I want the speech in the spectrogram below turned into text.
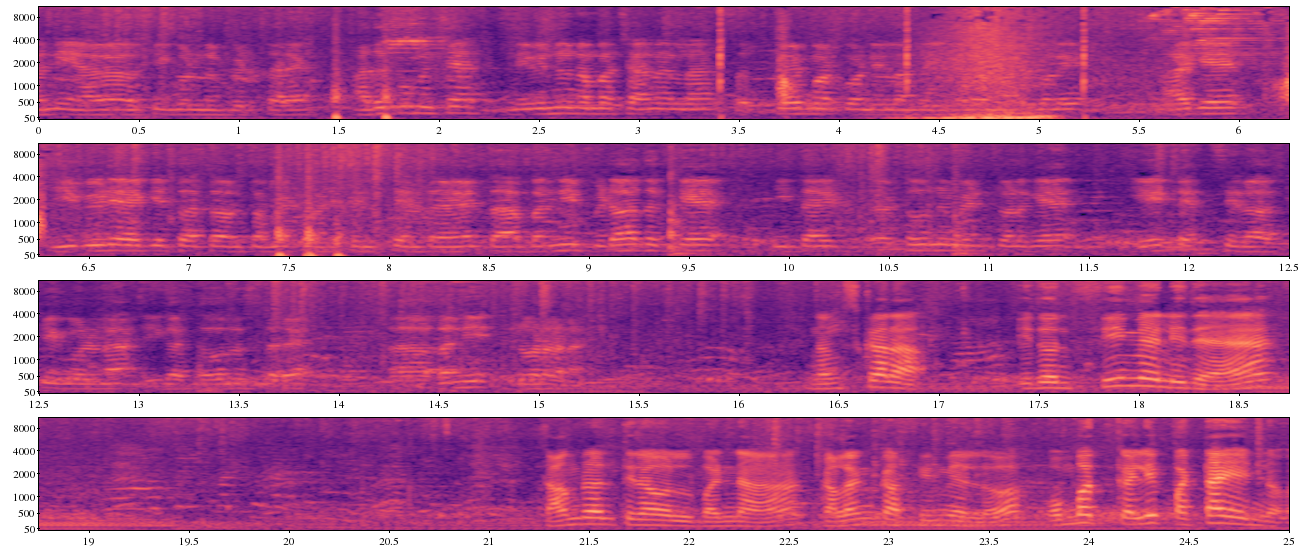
ಬನ್ನಿ ಯಾವ್ಯಾವ ಅಕ್ಕಿಗಳನ್ನ ಬಿಡ್ತಾರೆ. ಅದಕ್ಕೂ ಮುಂಚೆ ನೀವಿನ್ನೂ ನಮ್ಮ ಚಾನೆಲ್ನ ಸಬ್ಸ್ಕ್ರೈಬ್ ಮಾಡ್ಕೊಂಡಿಲ್ಲ ಅಂದ್ರೆ ಮಾಡ್ಕೊಳ್ಳಿ. ಹಾಗೆ ಈ ವಿಡಿಯೋ ಆಗಿತ್ತು ಅವ್ರು ಕಮೆಂಟ್ ಮಾಡಿ ತಿಳಿಸಿ ಅಂತ ಹೇಳ್ತಾ, ಬನ್ನಿ ಬಿಡೋದಕ್ಕೆ ಈ ಟೂರ್ನಮೆಂಟ್ ಗಳಿಗೆ ಏಟ್ ಎತ್ಸಿರೋ ಅಕ್ಕಿಗಳನ್ನ ಈಗ ತೋರಿಸ್ತಾರೆ. ಬನ್ನಿ ನೋಡೋಣ. ನಮಸ್ಕಾರ. ಇದೊಂದು ಫೀಮೇಲ್ ಇದೆ. ತಾಮ್ರಲ್ಲಿ ತಿರೋಲ್ ಬಣ್ಣ, ಕಲಂಕ ಫೀಮೇಲು ಒಂಬತ್ತು ಕಳ್ಳಿ ಪಟ್ಟ ಹೆಣ್ಣು.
